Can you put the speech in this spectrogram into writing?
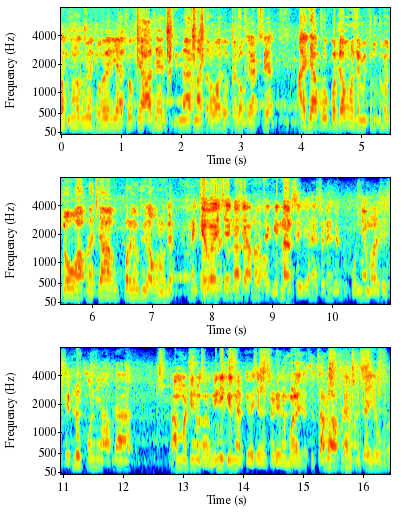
મિત્રો તમે જોઈ રહ્યા છો કે આ છે ગિરનારના દરવાજો પેલો ગેટ છે અહીંથી આપણે ઉપર જવાનું છે. મિત્રો તમે જોવો આપણે ત્યાં ઉપર સુધી જવાનું છે. અને કહેવાય છે કે જેનો જે ગિરનાર છે એને ચડીને જેટલું પુણ્ય મળે છે એટલું જ પુણ્ય આપણા નો મિની ગિરનાર કહેવાય છે એને ચડીને મળે છે. તો ચાલો આપણે પણ જઈએ ઉપર.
